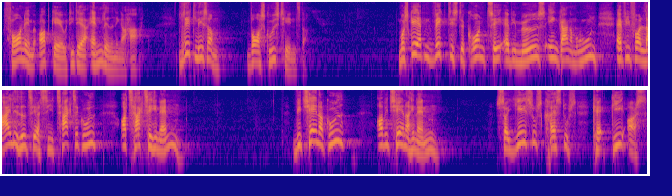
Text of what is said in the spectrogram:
fornemme opgave, de der anledninger har. Lidt ligesom vores gudstjenester. Måske er den vigtigste grund til, at vi mødes en gang om ugen, at vi får lejlighed til at sige tak til Gud og tak til hinanden. Vi tjener Gud, og vi tjener hinanden. Så Jesus Kristus kan give os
